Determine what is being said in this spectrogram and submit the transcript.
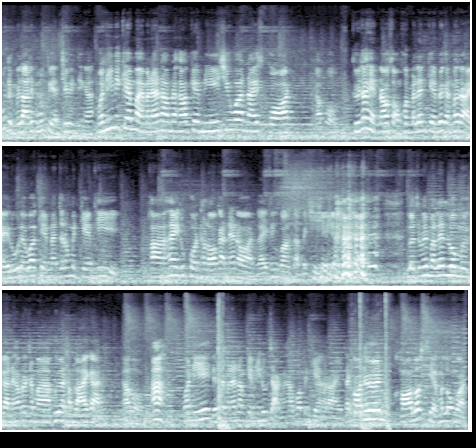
พูดถึงเวลาที่มึงต้องเปลี่ยนชื่อจริงๆอะวันนี้มีเกมใหม่มาแนะนำนะครับ เกมนี้ชื่อว่า Night Squad ครับผม คือถ้าเห็นเราสองคนมาเล่นเกมด้วยกันเมื่อไหร่ รู้เลยว่าเกมนั้นจะต้องเป็นเกมที่ พาให้ทุกคนทะเลาะกันแน่นอนไรซึ่งความสามัคคีเราจะไม่มาเล่นร่วมมือกันนะครับ เราจะมาเพื่อทำร้ายกัน ครับผมอะวันนี้เดี๋ยวจะมาแนะนำเกมนี้ให้รู้จักนะครับ ว่าเป็นเกมอะไร แต่ก่อนอื่นขอลดเสียงมันลงก่อน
